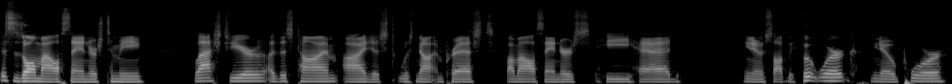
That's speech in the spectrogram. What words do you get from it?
this is all Miles Sanders to me. Last year at this time, I just was not impressed by Miles Sanders. He had, you know, sloppy footwork, you know, poor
